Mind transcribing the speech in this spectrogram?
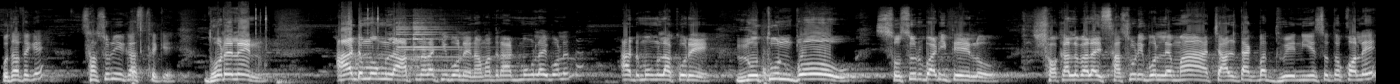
কোথা থেকে? শাশুড়ির কাছ থেকে। ধরেলেন আটমংলা আপনারা কি বলেন? আমাদের আটমংলাই বলেন না? আটমংলা করে নতুন বউ শ্বশুর বাড়িতে এলো। সকালবেলায় শাশুড়ি বললে, মা, চালটা একবার ধুয়ে নিয়ে এসো তো কলে।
